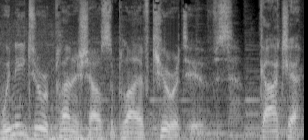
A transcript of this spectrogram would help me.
We need to replenish our supply of curatives. Gotcha.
